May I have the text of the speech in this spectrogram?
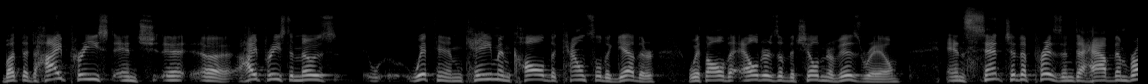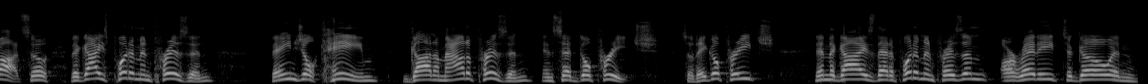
But the high priest and uh, uh, high priest and those with him came and called the council together with all the elders of the children of Israel and sent to the prison to have them brought. So the guys put him in prison. The angel came, got him out of prison, and said, Go preach. So they go preach. Then the guys that have put him in prison are ready to go and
